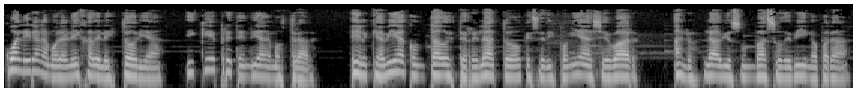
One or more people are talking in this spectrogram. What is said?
cuál era la moraleja de la historia y qué pretendía demostrar. El que había contado este relato, que se disponía a llevar a los labios un vaso de vino para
